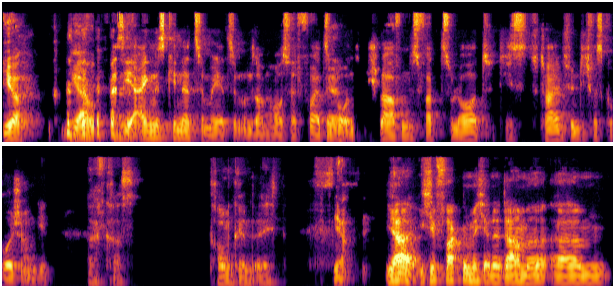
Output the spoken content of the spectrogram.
Ja, wir haben quasi ihr eigenes Kinderzimmer jetzt in unserem Haus. Hat vorher ja. bei uns geschlafen, das war zu laut. Die ist total empfindlich, was Geräusche angeht. Ach, krass. Traumkind, echt. Ja. Ja, hier fragt nämlich eine Dame, ähm,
